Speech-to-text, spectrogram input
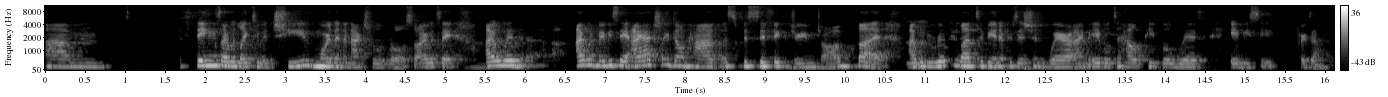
um, things I would like to achieve more than an actual role. So I would say I would I would maybe say I actually don't have a specific dream job, but. I would mm. really love to be in a position where I'm able to help people with ABC, for example.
